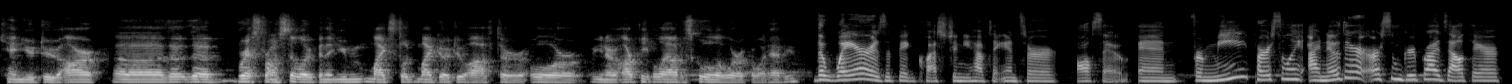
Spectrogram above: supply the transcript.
can you do? Are uh, the the restaurants still open that you might still might go to after, or you know, are people out of school or work or what have you? The where is a big question you have to answer also. And for me personally, I know there are some group rides out there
